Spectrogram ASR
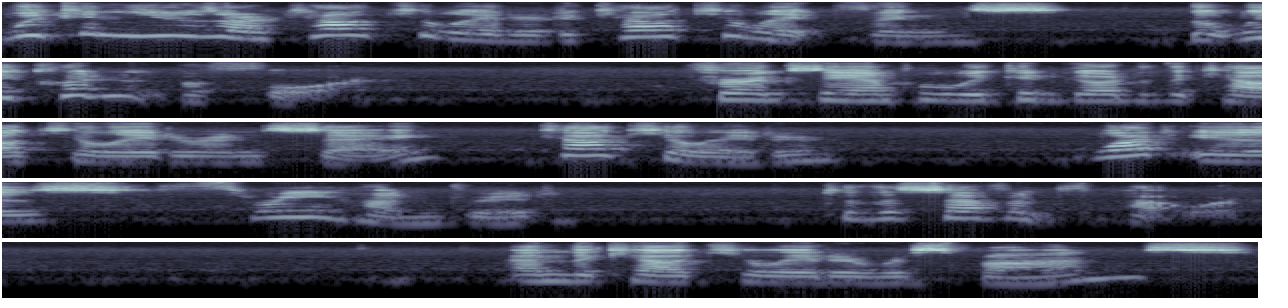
we can use our calculator to calculate things that we couldn't before. For example, we could go to the calculator and say, Calculator, what is 300 to the seventh power? And the calculator responds,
